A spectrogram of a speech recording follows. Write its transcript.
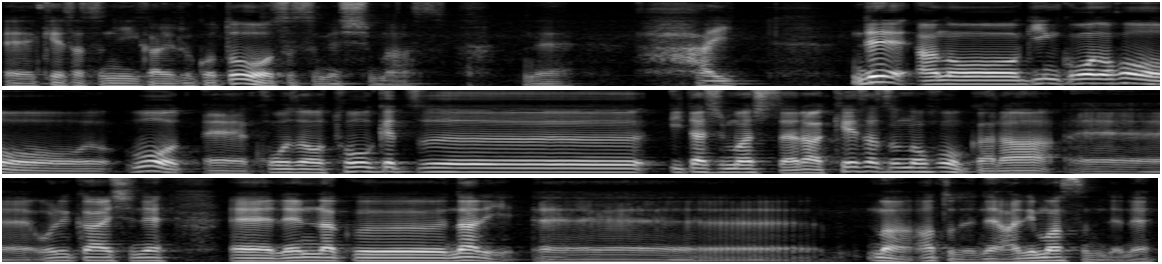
え警察に行かれることをお勧めします。ね、はい。で、あの銀行の方を、えー口座を凍結いたしましたら警察の方から、えー折り返しね、えー連絡なり、えーまあ後でねありますんでね、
